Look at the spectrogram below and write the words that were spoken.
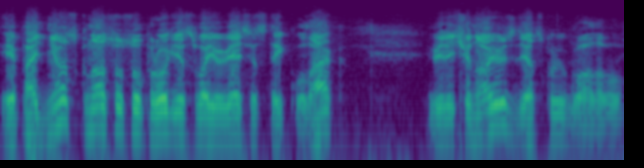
И поднес к носу супруги свой увесистый кулак величиною с детскую голову.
